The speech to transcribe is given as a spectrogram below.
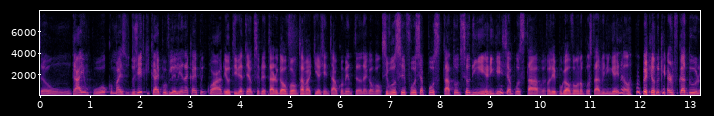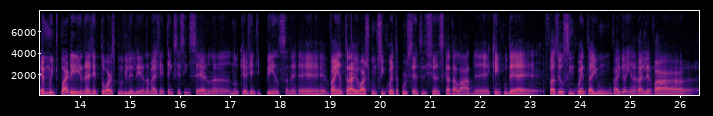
Então, cai um pouco, mas do jeito que cai pro Vila Helena, cai pro enquadro. Eu tive até o secretário Galvão tava aqui, a gente tava comentando, né, Galvão? Se você fosse apostar todo o seu dinheiro, ninguém se apostava. Falei pro Galvão, não apostava em ninguém, não, porque eu não quero ficar duro. É muito pareio, né? A gente torce pelo Vila Helena, mas a gente tem que ser sincero na, no que a gente pensa, né? É, vai entrar, eu acho, com 50% de chance cada lado. É, quem puder fazer os 51 vai ganhar, vai levar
